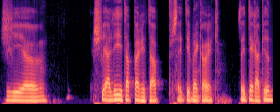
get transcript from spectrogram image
J'ai, euh, je suis allé étape par étape. Puis ça a été bien correct. Ça a été rapide.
